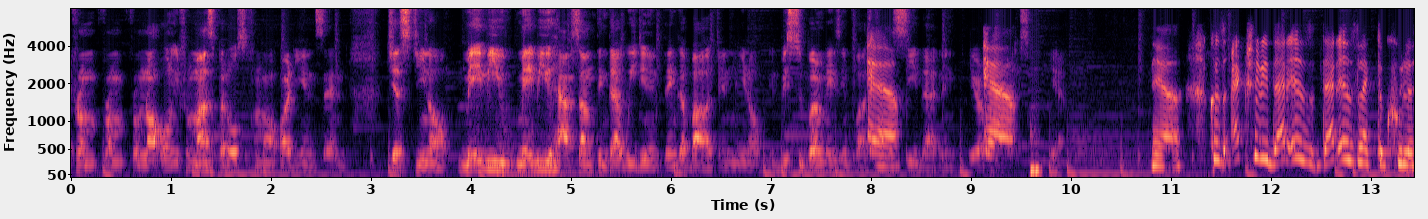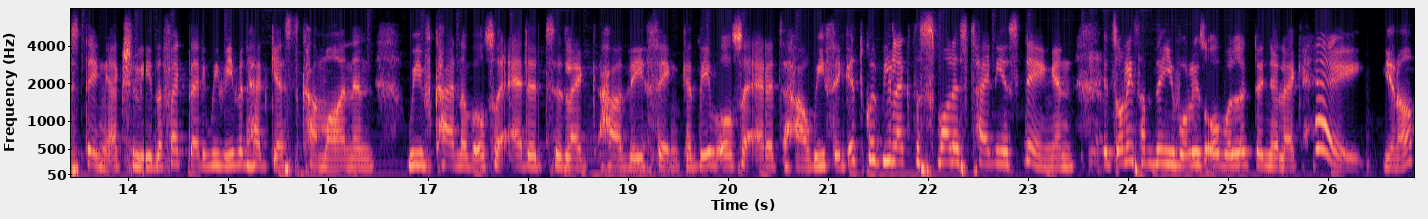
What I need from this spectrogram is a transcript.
from from from not only from us but also from our audience, and just you know maybe maybe you have something that we didn't think about, and you know it'd be super amazing for us yeah. to see that and hear yeah. about it. Yeah. Yeah, because actually that is that is like the coolest thing. Actually, the fact that we've even had guests come on and we've kind of also added to like how they think, and they've also added to how we think. It could be like the smallest, tiniest thing, and Yeah. it's only something you've always overlooked, and you're like, hey, you know.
